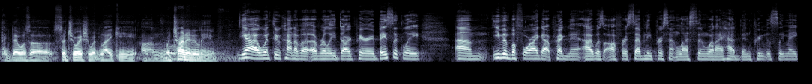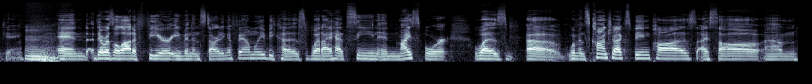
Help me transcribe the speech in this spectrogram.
I think there was a situation with Nike on maternity leave. yeah, I went through kind of a, a really dark period. Basically, um, even before I got pregnant, I was offered 70% less than what I had been previously making. And there was a lot of fear even in starting a family because what I had seen in my sport was uh, women's contracts being paused. I saw um,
